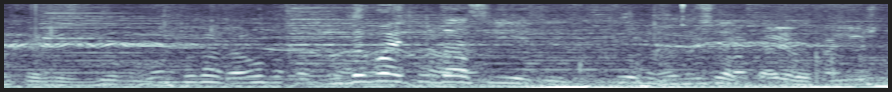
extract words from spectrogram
Вон туда дорога пошла. Ну давай туда замечать Смотрел, хотим? конечно.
